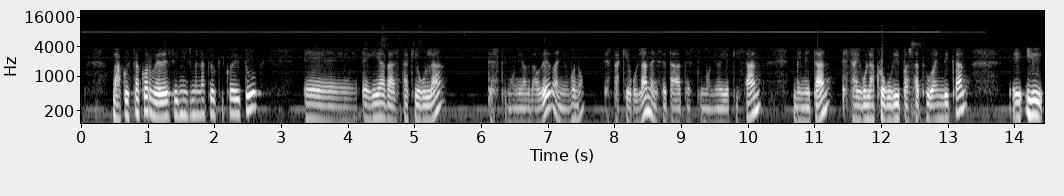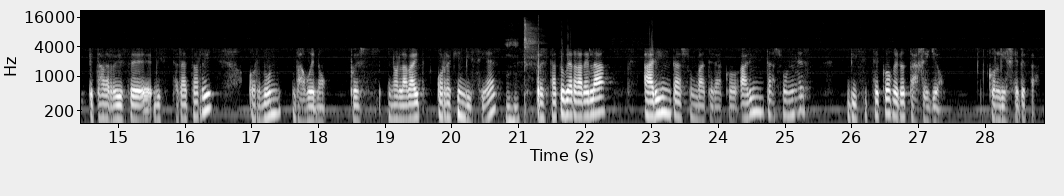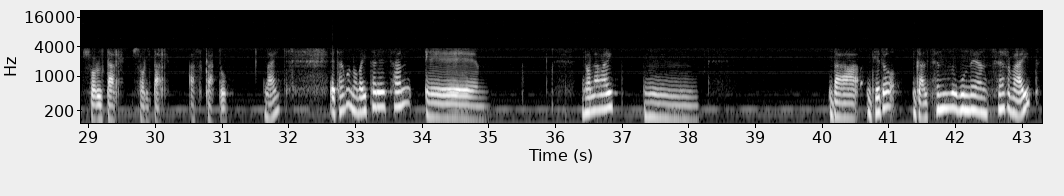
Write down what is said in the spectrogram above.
Bakoitzak hor bere sinismenak eukiko ditu, e, egia da ez dakigula, testimonioak daude, baina, bueno, ez dakigula, naiz eta testimonioiek izan, benetan, ez daigulako guri pasatu bain dikan, e, hil eta berriz e, bizitzara etorri, ordun, ba, bueno, pues, nola bait horrekin bizi, ez? Prestatu behar garela, harintasun baterako, harintasunez bizitzeko gero eta gehiago, kon ligereza, soltar, soltar, azkatu, bai? Eta, bueno, baita ere esan, e, nola bait, mm, ba, gero, galtzen dugunean zerbait,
